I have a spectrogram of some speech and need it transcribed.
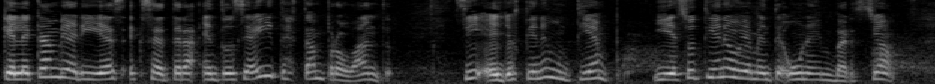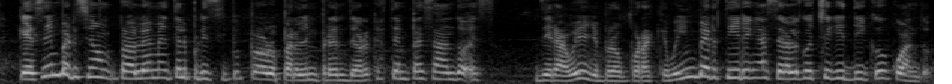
qué le cambiarías, etcétera, entonces ahí te están probando. ¿sí? Ellos tienen un tiempo y eso tiene obviamente una inversión. Que esa inversión probablemente al principio para el emprendedor que está empezando es, dirá, oye, pero ¿por qué voy a invertir en hacer algo chiquitico cuando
